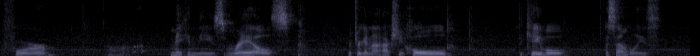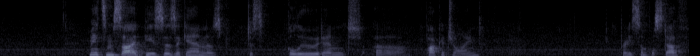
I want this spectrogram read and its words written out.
for uh, making these rails which are going to actually hold the cable assemblies. Made some side pieces, again, it was just glued and uh, pocket joined. Pretty simple stuff.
